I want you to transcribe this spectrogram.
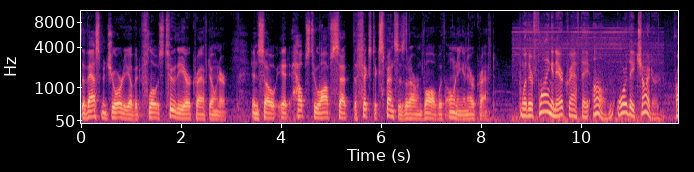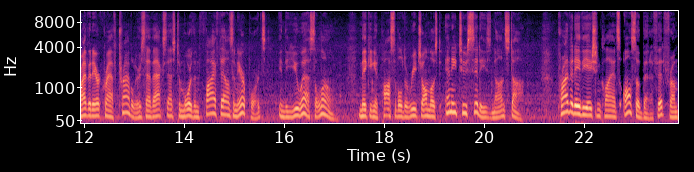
the vast majority of it flows to the aircraft owner. And so it helps to offset the fixed expenses that are involved with owning an aircraft. Whether flying an aircraft they own or they charter, private aircraft travelers have access to more than 5,000 airports in the U.S. alone, making it possible to reach almost any two cities nonstop. Private aviation clients also benefit from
